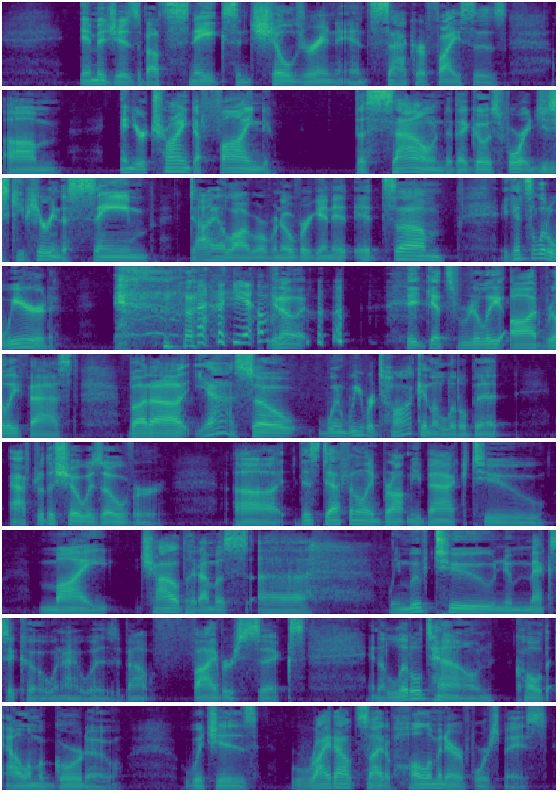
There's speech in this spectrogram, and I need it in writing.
images about snakes and children and sacrifices, um, and you're trying to find the sound that goes forward, you just keep hearing the same dialogue over and over again. It it's um it gets a little weird. yeah, you know, it, it gets really odd really fast. But uh, yeah, so when we were talking a little bit after the show was over, uh, this definitely brought me back to my childhood. I was uh, we moved to New Mexico when I was about five or six, in a little town called Alamogordo, which is right outside of Holloman Air Force Base.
